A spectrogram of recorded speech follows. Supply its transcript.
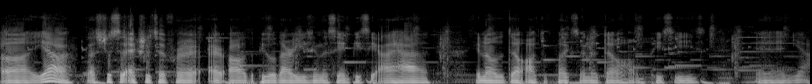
uh, yeah that's just an extra tip for uh, the people that are using the same PC I have you know the Dell Optiplex and the Dell home PCs and yeah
